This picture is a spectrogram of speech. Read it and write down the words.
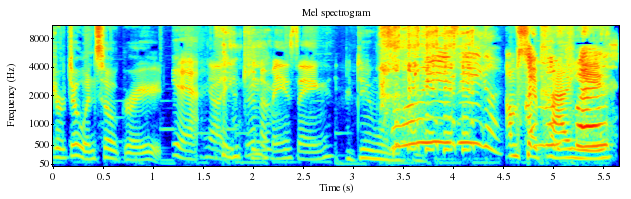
You're doing so great. Yeah. Yeah, Thank you're doing you. amazing. You're doing wonderful. Amazing. I'm so proud of you.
